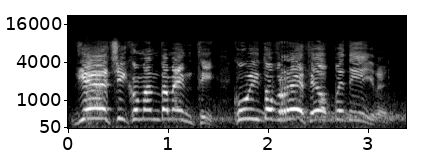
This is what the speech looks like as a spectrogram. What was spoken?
Dieci comandamenti cui dovrete obbedire!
